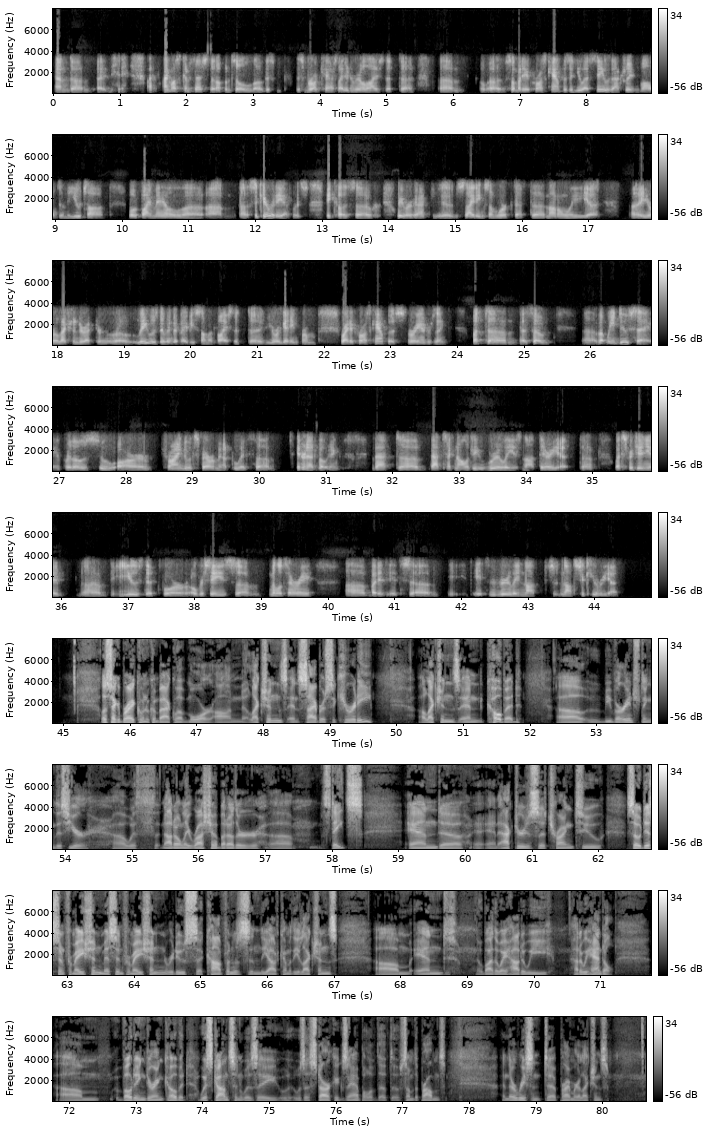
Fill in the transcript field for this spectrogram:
and uh, I, I must confess that up until uh, this this broadcast, I didn't realize that uh, um, uh, somebody across campus at USC was actually involved in the Utah vote by mail uh, um, uh, security efforts because uh, we were act- uh, citing some work that uh, not only uh, uh, your election director uh, Lee was doing, but maybe some advice that uh, you were getting from right across campus. Very interesting. But um, so uh, but we do say for those who are trying to experiment with uh, internet voting that uh, that technology really is not there yet. Uh, West Virginia uh, used it for overseas um, military, uh, but it, it's it, it's really not not secure yet. Let's take a break. When we come back, we'll have more on elections and cybersecurity, elections and COVID. Uh, be very interesting this year uh, with not only Russia but other uh, states and uh, and actors uh, trying to sow disinformation, misinformation, reduce uh, confidence in the outcome of the elections, um, and oh, by the way, how do we how do we handle um, voting during COVID? Wisconsin was a was a stark example of, the, of some of the problems in their recent uh, primary elections.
